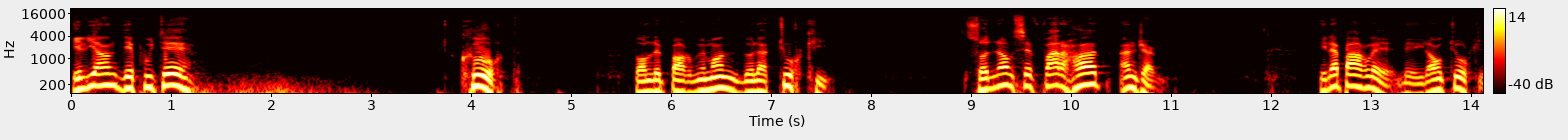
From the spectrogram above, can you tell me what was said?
Il y a un député kurde dans le parlement de la Turquie. Son nom c'est Farhad Anjavi. Il a parlé, mais il est en turc.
